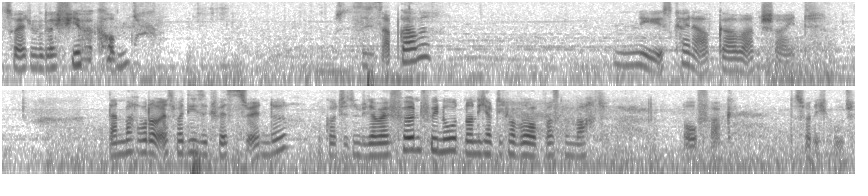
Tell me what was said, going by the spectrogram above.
So hätten wir gleich vier bekommen. Ist das jetzt Abgabe? Nee, ist keine Abgabe anscheinend. Dann machen wir doch erstmal diese Quest zu Ende. Oh Gott, wir sind wieder bei fünf Minuten und ich habe nicht mal überhaupt was gemacht. Oh fuck. Das war nicht gut.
